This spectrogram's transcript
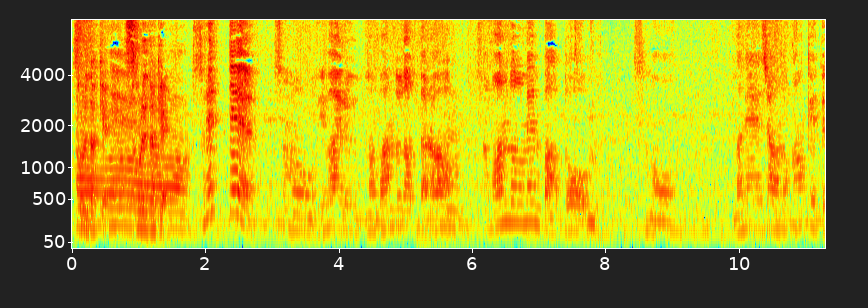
それだけ。それだけ。それってそのいわゆる、まあ、バンドだったら、うん。そのバンドのメンバーと、うん。そのマネージャーの関係って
